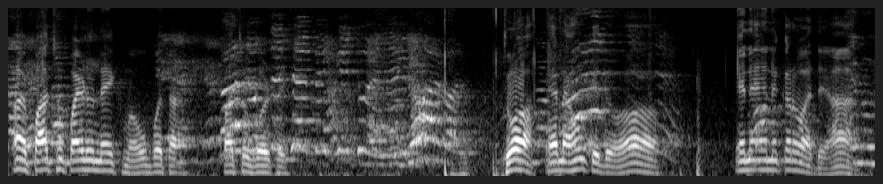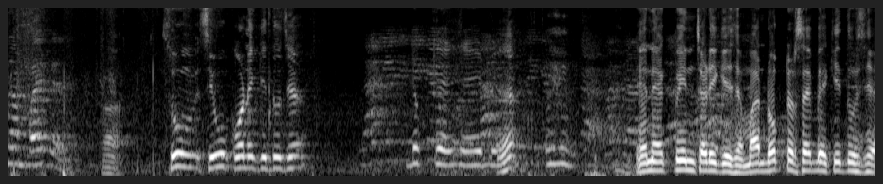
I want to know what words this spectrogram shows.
હા પાછું પાડ્યું નાખમાં ઊભો થા પાછું ગોઠવી જો એને શું કીધું? હા એને એને કરવા દે હા. એનું નામ બાઈબલ હા. શું શિવું કોને કીધું છે? હે? એને એક પિન ચડી ગઈ છે. મારા ડૉક્ટર સાહેબે કીધું છે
